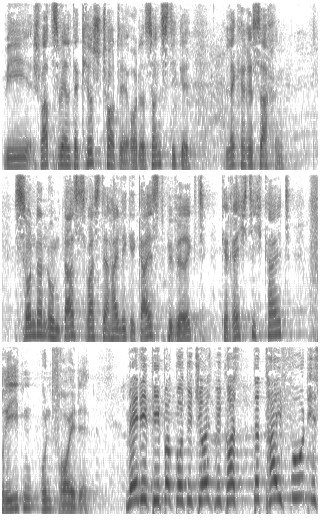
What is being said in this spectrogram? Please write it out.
wie Schwarzwälder Kirschtorte oder sonstige leckere Sachen, sondern um das, was der Heilige Geist bewirkt, Gerechtigkeit, Frieden und Freude. Many people go to church because the Thai food is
